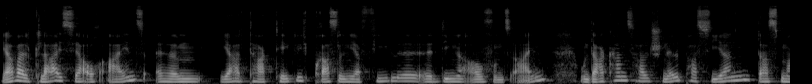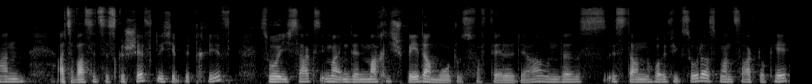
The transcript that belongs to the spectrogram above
Ja, weil klar ist ja auch eins, ähm, ja, tagtäglich prasseln ja viele äh, Dinge auf uns ein und da kann es halt schnell passieren, dass man, also was jetzt das Geschäftliche betrifft, so ich sage es immer in den Mache ich später Modus verfällt, ja, und das ist dann häufig so, dass man sagt, okay,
